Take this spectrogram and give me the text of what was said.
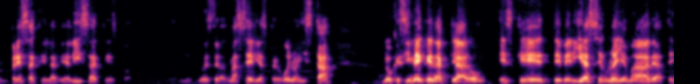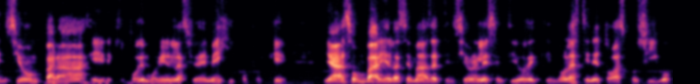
empresa que la realiza, que es, no es de las más serias, pero bueno, ahí está. Lo que sí me queda claro es que debería ser una llamada de atención para el equipo de Morena en la Ciudad de México, porque ya son varias las llamadas de atención en el sentido de que no las tiene todas consigo,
